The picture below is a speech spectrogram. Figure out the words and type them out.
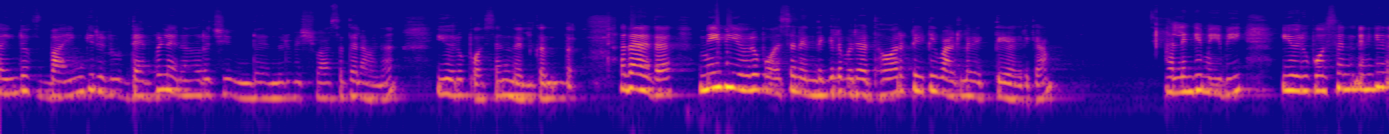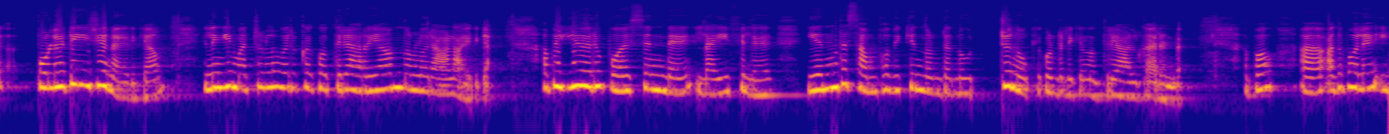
കൈൻഡ് ഓഫ് ഭയങ്കര ഒരു ഡെവൽ എനർജി ഉണ്ട് എന്നൊരു വിശ്വാസത്തിലാണ് ഈ ഒരു പേഴ്സൺ നിൽക്കുന്നത്. അതായത് മേ ബി ഈ ഒരു പേഴ്സൺ എന്തെങ്കിലും ഒരു അതോറിറ്റേറ്റീവ് ആയിട്ടുള്ള വ്യക്തിയായിരിക്കാം. അല്ലെങ്കിൽ മേ ബി ഈ ഒരു പേഴ്സൺ എനിക്ക് പൊളിറ്റീഷ്യൻ ആയിരിക്കാം. ഇല്ലെങ്കിൽ മറ്റുള്ളവർക്കൊക്കെ ഒത്തിരി അറിയാം എന്നുള്ള ഒരാളായിരിക്കാം. അപ്പൊ ഈ ഒരു പേഴ്സന്റെ ലൈഫിൽ എന്ത് സംഭവിക്കുന്നുണ്ടെന്ന് ഉറ്റു നോക്കിക്കൊണ്ടിരിക്കുന്ന ഒത്തിരി ആൾക്കാരുണ്ട്. അപ്പോൾ അതുപോലെ ഈ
